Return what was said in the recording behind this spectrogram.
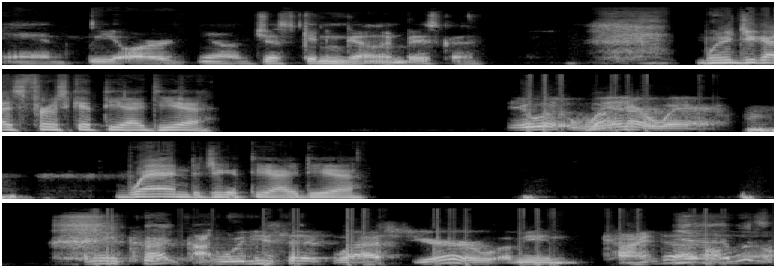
and we are, you know, just getting going basically. When did you guys first get the idea? It would, when or where? When did you get the idea? I mean, Chris, I- I- would you say last year? I mean, kind of. Yeah, it was-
